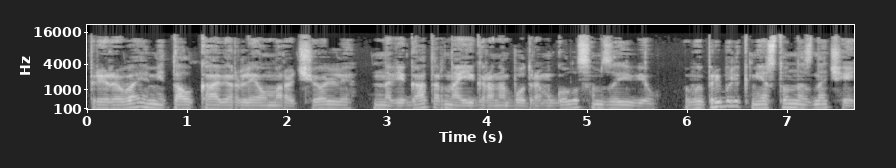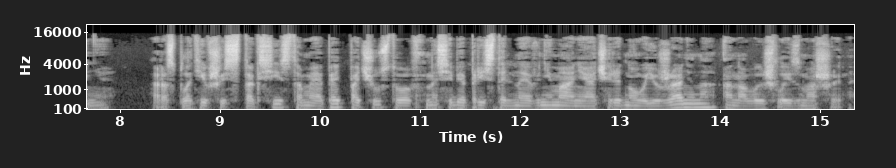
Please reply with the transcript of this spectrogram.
прерывая металл кавер Лео Марачолли, навигатор наигранно бодрым голосом заявил. «Вы прибыли к месту назначения». Расплатившись с таксистом и опять почувствовав на себе пристальное внимание очередного южанина, она вышла из машины.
